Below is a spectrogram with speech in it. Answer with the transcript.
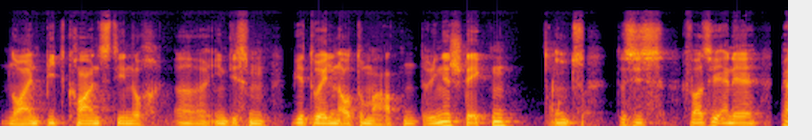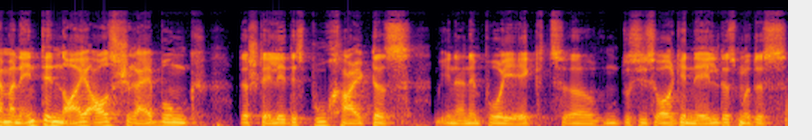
neuen Bitcoins, die noch in diesem virtuellen Automaten drinnen stecken. Und das ist quasi eine permanente Neuausschreibung der Stelle des Buchhalters in einem Projekt. Äh, und das ist originell, dass man das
